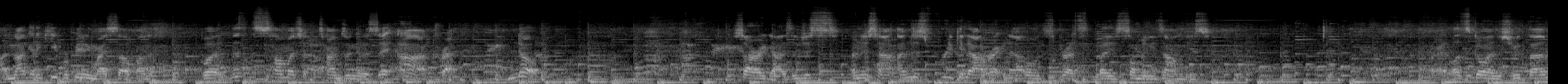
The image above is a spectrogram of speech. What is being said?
I'm not gonna keep repeating myself on it, but this, this is how much times I'm gonna say, ah crap. No, Sorry guys, I'm just I'm just I'm just freaking out right now and stressed by so many zombies. Alright, let's go and shoot them.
